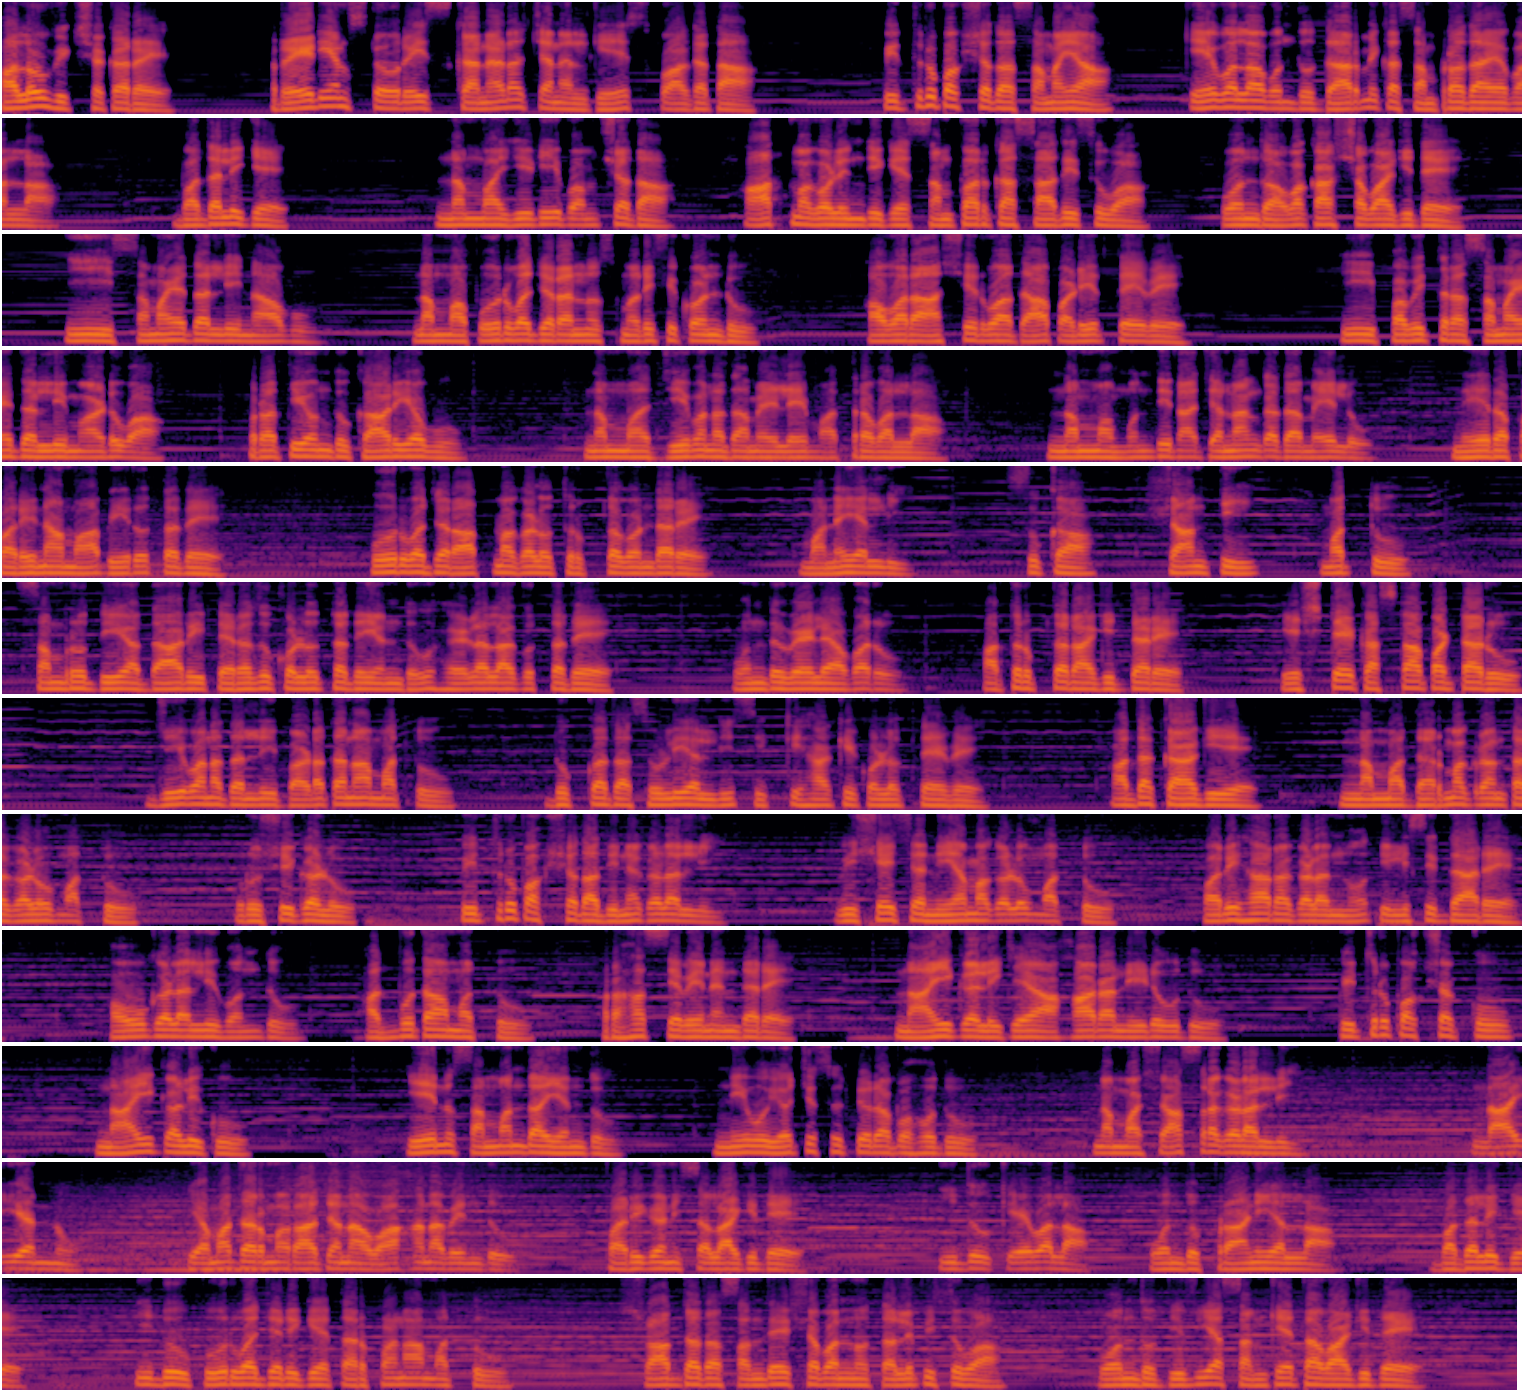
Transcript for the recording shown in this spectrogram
Hello ವೀಕ್ಷಕರೇ radium stories Kannada ಚಾನೆಲ್ಗೆ ಸ್ವಾಗತ. ಪಿತೃಪಕ್ಷದ ಸಮಯ ಕೇವಲ ಒಂದು ಧಾರ್ಮಿಕ ಸಂಪ್ರದಾಯವಲ್ಲ. ಬದಲಿಗೆ ನಮ್ಮ ಇಡೀ ವಂಶದ ಆತ್ಮಗಳೊಂದಿಗೆ ಸಂಪರ್ಕ ಸಾಧಿಸುವ ಒಂದು ಅವಕಾಶವಾಗಿದೆ. ಈ ಸಮಯದಲ್ಲಿ ನಾವು ನಮ್ಮ ಪೂರ್ವಜರನ್ನು ಸ್ಮರಿಸಿಕೊಂಡು ಅವರ ಆಶೀರ್ವಾದ ಪಡೆಯುತ್ತೇವೆ. ಈ ಪವಿತ್ರ ಸಮಯದಲ್ಲಿ ಮಾಡುವ ಪ್ರತಿಯೊಂದು ಕಾರ್ಯವು ನಮ್ಮ ಜೀವನದ ಮೇಲೆ ಮಾತ್ರವಲ್ಲ, ನಮ್ಮ ಮುಂದಿನ ಜನಾಂಗದ ಮೇಲೂ ನೇರ ಪರಿಣಾಮ ಬೀರುತ್ತದೆ. ಪೂರ್ವಜರ ಆತ್ಮಗಳು ತೃಪ್ತಗೊಂಡರೆ ಮನೆಯಲ್ಲಿ ಸುಖ, ಶಾಂತಿ ಮತ್ತು ಸಮೃದ್ಧಿಯ ದಾರಿ ತೆರೆದುಕೊಳ್ಳುತ್ತದೆ ಎಂದು ಹೇಳಲಾಗುತ್ತದೆ. ಒಂದು ವೇಳೆ ಅವರು ಅತೃಪ್ತರಾಗಿದ್ದರೆ ಎಷ್ಟೇ ಕಷ್ಟಪಟ್ಟರೂ ಜೀವನದಲ್ಲಿ ಬಡತನ ಮತ್ತು ದುಃಖದ ಸುಳಿಯಲ್ಲಿ ಸಿಕ್ಕಿಹಾಕಿಕೊಳ್ಳುತ್ತೇವೆ. ಅದಕ್ಕಾಗಿಯೇ ನಮ್ಮ ಧರ್ಮಗ್ರಂಥಗಳು ಮತ್ತು ಋಷಿಗಳು, ಪಿತೃಪಕ್ಷದ ದಿನಗಳಲ್ಲಿ ವಿಶೇಷ ನಿಯಮಗಳು ಮತ್ತು ಪರಿಹಾರಗಳನ್ನು ತಿಳಿಸಿದ್ದಾರೆ. ಅವುಗಳಲ್ಲಿ ಒಂದು ಅದ್ಭುತ ಮತ್ತು ರಹಸ್ಯವೇನೆಂದರೆ ನಾಯಿಗಳಿಗೆ ಆಹಾರ ನೀಡುವುದು. ಪಿತೃಪಕ್ಷಕ್ಕೂ ನಾಯಿಗಳಿಗೂ ಏನು ಸಂಬಂಧ ಎಂದು ನೀವು ಯೋಚಿಸುತ್ತಿರಬಹುದು. ನಮ್ಮ ಶಾಸ್ತ್ರಗಳಲ್ಲಿ ನಾಯಿಯನ್ನು ಯಮಧರ್ಮರಾಜನ ವಾಹನವೆಂದು ಪರಿಗಣಿಸಲಾಗಿದೆ. ಇದು ಕೇವಲ ಒಂದು ಪ್ರಾಣಿಯಲ್ಲ. ಬದಲಿಗೆ ಇದು ಪೂರ್ವಜರಿಗೆ ತರ್ಪಣ ಮತ್ತು ಶ್ರಾದ್ದದ ಸಂದೇಶವನ್ನು ತಲುಪಿಸುವ ಒಂದು ದಿವ್ಯ ಸಂಕೇತವಾಗಿದೆ.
